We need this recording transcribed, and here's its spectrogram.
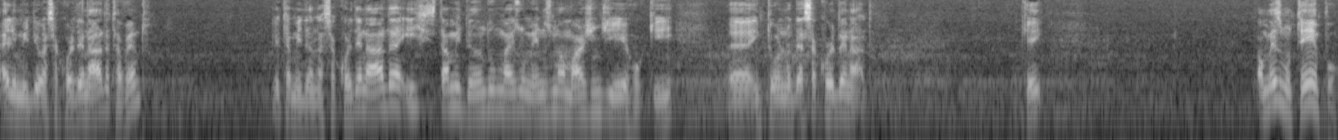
Ele me deu essa coordenada, tá vendo? Ele está me dando essa coordenada e está me dando mais ou menos uma margem de erro aqui é, em torno dessa coordenada. Ok? Ao mesmo tempo,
